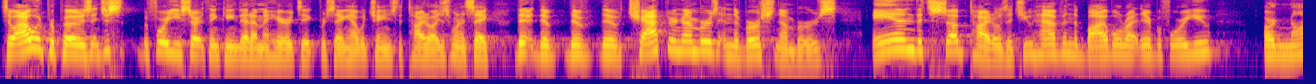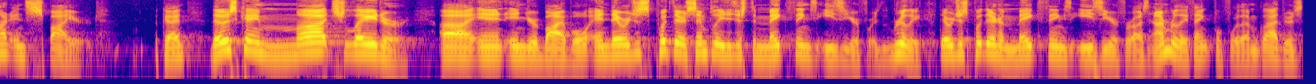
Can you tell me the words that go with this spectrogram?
So I would propose, and just before you start thinking that I'm a heretic for saying I would change the title, I just want to say the, the, the, the chapter numbers and the verse numbers and the subtitles that you have in the Bible right there before you are not inspired. Okay? Those came much later uh, in, in your Bible, and they were just put there simply to just to make things easier for. Really, they were just put there to make things easier for us, and I'm really thankful for that. I'm glad there's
